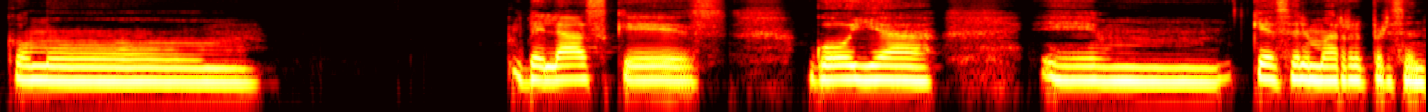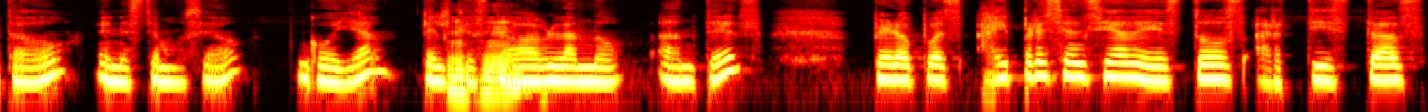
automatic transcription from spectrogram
como Velázquez, Goya, em, que es el más representado en este museo, Goya, del que estaba hablando antes, pero pues hay presencia de estos artistas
